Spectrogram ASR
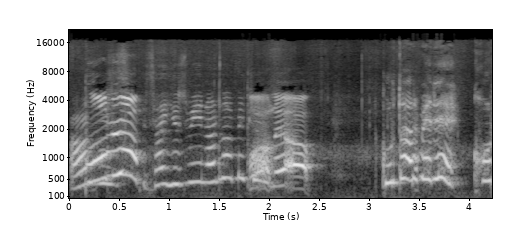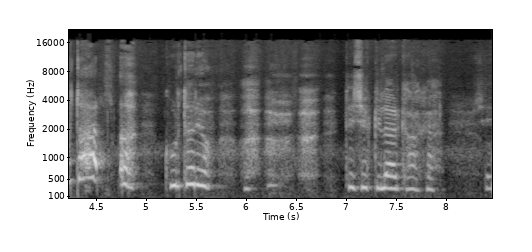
Abi Boğuluyorum. sen yüzmeyi nereden biliyorsun? Boğuluyorum. Kurtar beni. Kurtar. Ah, kurtarıyor. Teşekkürler kanka. Şey.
